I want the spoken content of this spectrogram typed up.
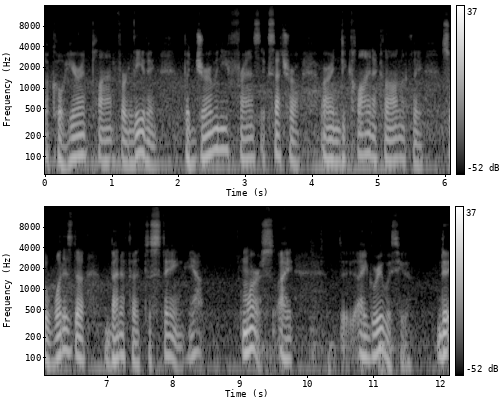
a coherent plan for leaving but germany france etc are in decline economically so what is the benefit to staying yeah morris i I agree with you. The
